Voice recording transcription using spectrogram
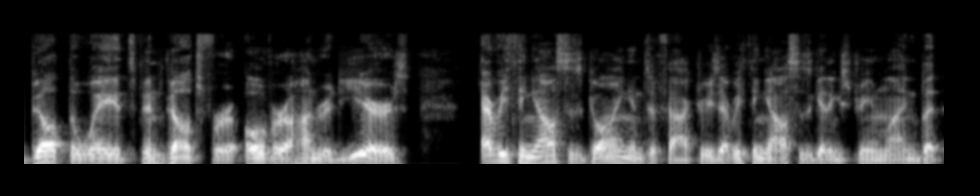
built the way it's been built for over 100 years. Everything else is going into factories. Everything else is getting streamlined. But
